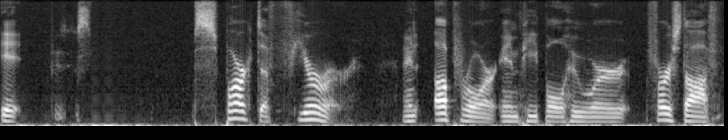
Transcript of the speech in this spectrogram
it sparked a furor an uproar in people who were first off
